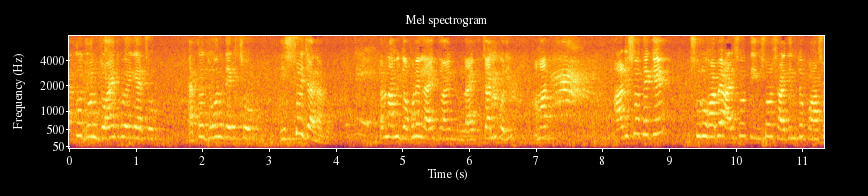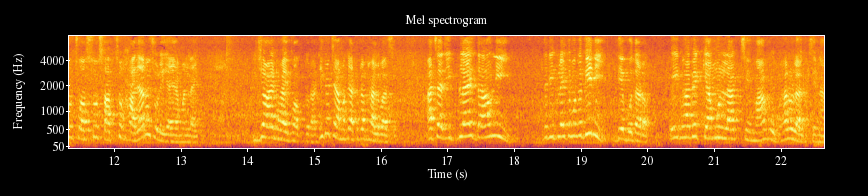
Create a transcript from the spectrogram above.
এতজন জয়েন্ট হয়ে গেছো, এতজন দেখছ, নিশ্চয়ই জানাব। কারণ আমি যখনই লাইভ জয়েন লাইভ চালু করি, আমার আড়াইশো থেকে শুরু হবে আড়াইশো, তিনশো, সাড়ে তিনশো, পাঁচশো, ছশো, সাতশো, হাজারও চলে যায় আমার লাইফ জয়েন হয় ভক্তরা, ঠিক আছে? আমাকে এতটা ভালোবাসে। আচ্ছা রিপ্লাই দাওনি? রিপ্লাই তোমাকে দিই দিইনি? দেবো, দাঁড়াও। এইভাবে কেমন লাগছে? মা গো ভালো লাগছে না।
